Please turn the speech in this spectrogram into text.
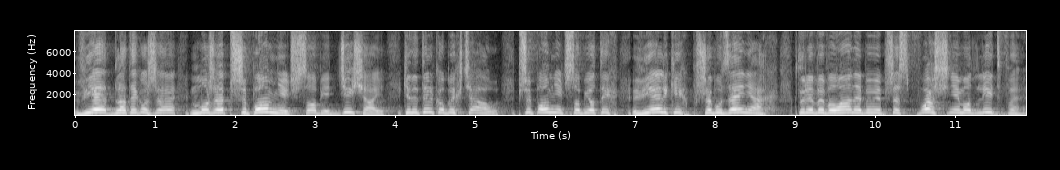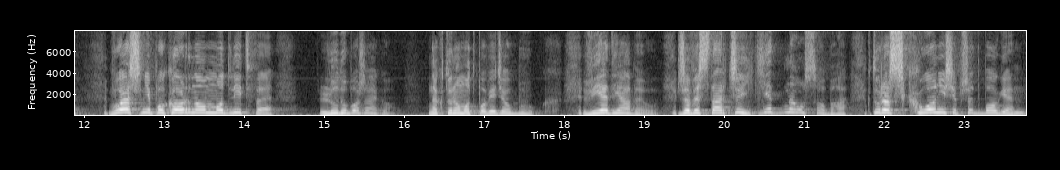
Wie, dlatego że może przypomnieć sobie dzisiaj, kiedy tylko by chciał, przypomnieć sobie o tych wielkich przebudzeniach, które wywołane były przez właśnie modlitwę, właśnie pokorną modlitwę ludu Bożego, na którą odpowiedział Bóg. Wie diabeł, że wystarczy jedna osoba, która skłoni się przed Bogiem,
